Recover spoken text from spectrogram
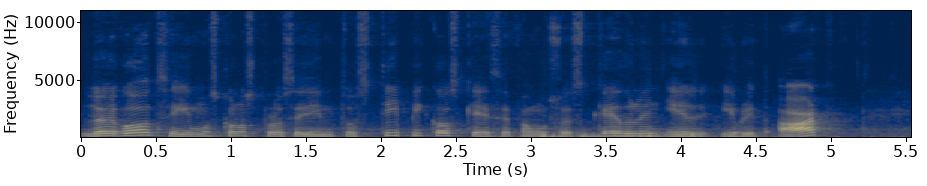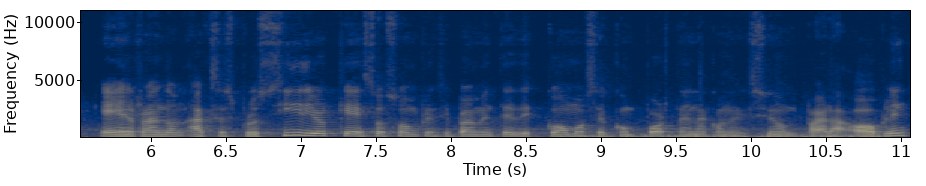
luego seguimos con los procedimientos típicos, que es el famoso scheduling y el hybrid ARC el Random Access Procedure, que esos son principalmente de cómo se comporta en la conexión para Uplink.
